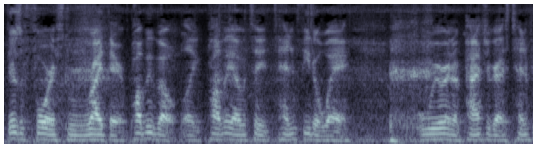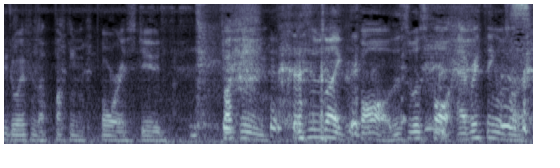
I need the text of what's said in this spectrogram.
There's a forest right there, probably about like probably I would say ten feet away. We were in a patch of grass ten feet away from the fucking forest, dude. Fucking, this was like fall. This was fall. Everything was on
